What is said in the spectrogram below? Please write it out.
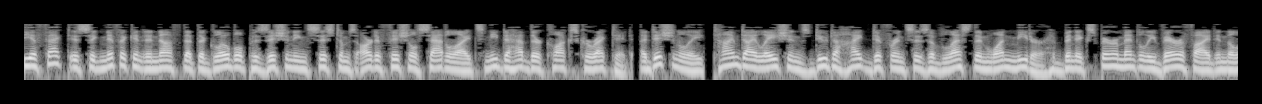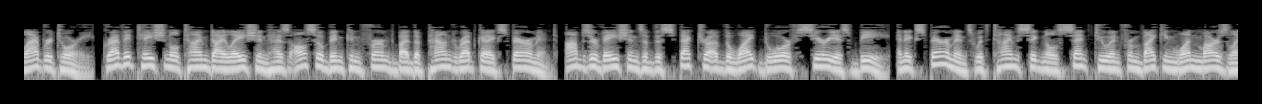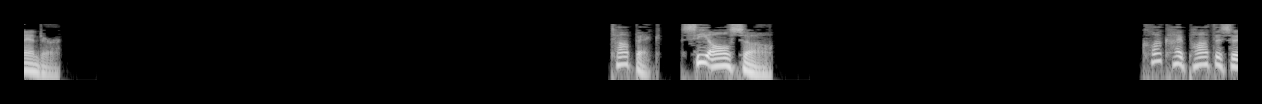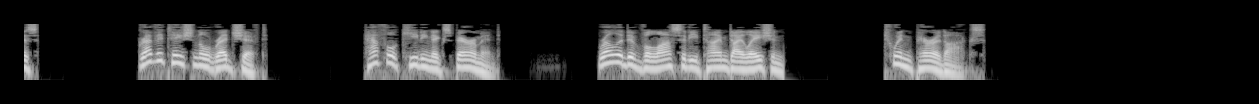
The effect is significant enough that the Global Positioning System's artificial satellites need to have their clocks corrected. Additionally, time dilations due to height differences of less than 1 meter have been experimentally verified in the laboratory. Gravitational time dilation has also been confirmed by the Pound-Rebka experiment, observations of the spectra of the white dwarf Sirius B, and experiments with time signals sent to and from Viking 1 Mars lander. See also. Clock hypothesis. Gravitational redshift. Hafele-Keating experiment. Relative velocity time dilation. Twin paradox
